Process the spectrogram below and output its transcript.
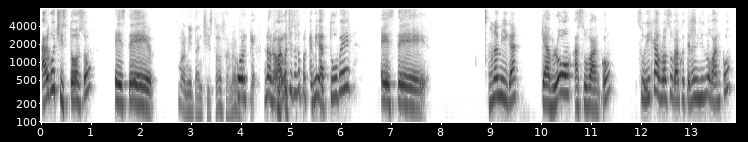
algo chistoso, este... Bueno, ni tan chistoso, ¿no? Porque, no, no, algo chistoso porque mira, tuve este, una amiga que habló a su banco, su hija habló a su banco, tiene el mismo banco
